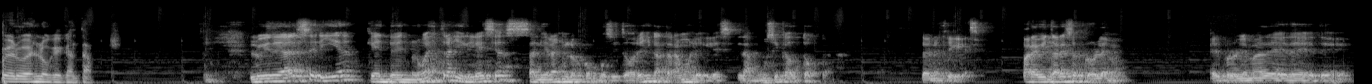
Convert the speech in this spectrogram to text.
pero es lo que cantamos. Lo ideal sería que de nuestras iglesias salieran los compositores y cantáramos la, iglesia, la música autóctona de nuestra iglesia, para evitar esos problemas. El problema de... de- de-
